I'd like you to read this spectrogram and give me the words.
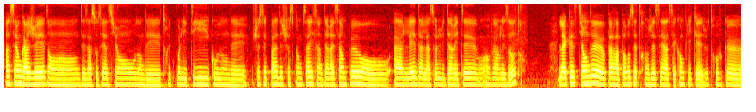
assez engagés dans des associations ou dans des trucs politiques ou dans des, je sais pas, des choses comme ça. Ils s'intéressent un peu à l'aide, à la solidarité envers les autres. La question de par rapport aux étrangers, c'est assez compliqué. Je trouve que.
